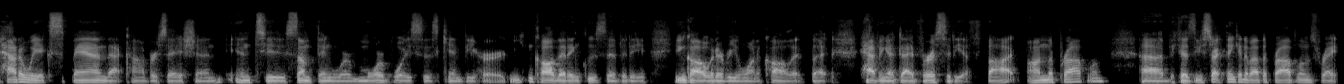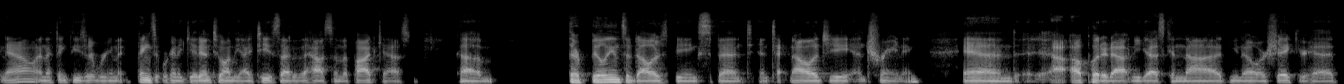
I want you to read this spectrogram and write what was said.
how do we expand that conversation into something where more voices can be heard? You can call that inclusivity, you can call it whatever you want to call it, but having a diversity of thought on the problem, uh, because you start thinking about the problems right now, and I think these are we're gonna, things that we're going to get into on the IT side of the house in the podcast. Um, there are billions of dollars being spent in technology and training and uh, I'll put it out and you guys can nod, you know, or shake your head.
